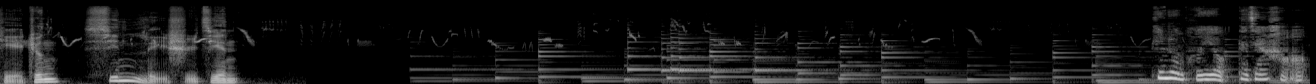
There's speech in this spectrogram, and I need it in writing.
铁铮心理时间。听众朋友，大家好，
